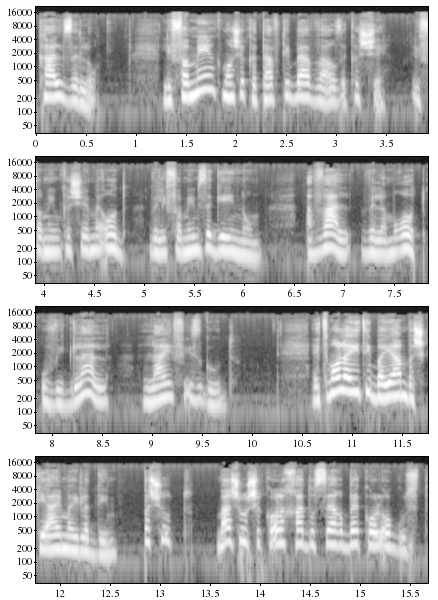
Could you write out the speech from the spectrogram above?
קל זה לא. לפעמים, כמו שכתבתי בעבר, זה קשה. לפעמים קשה מאוד, ולפעמים זה גיהינום. אבל, ולמרות ובגלל, life is good. אתמול הייתי בים בשקיעה עם הילדים. פשוט. משהו שכל אחד עושה הרבה כל אוגוסט.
